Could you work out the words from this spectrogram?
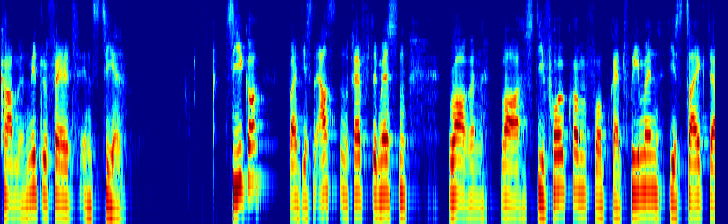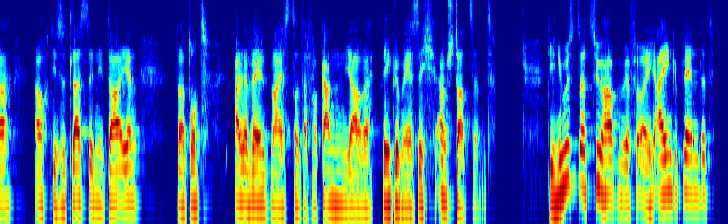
kam im Mittelfeld ins Ziel. Sieger bei diesen ersten Kräftemessen waren, war Steve Holcomb vor Brett Freeman. Dies zeigt ja auch diese Klasse in Italien, da dort alle Weltmeister der vergangenen Jahre regelmäßig am Start sind. Die News dazu haben wir für euch eingeblendet.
